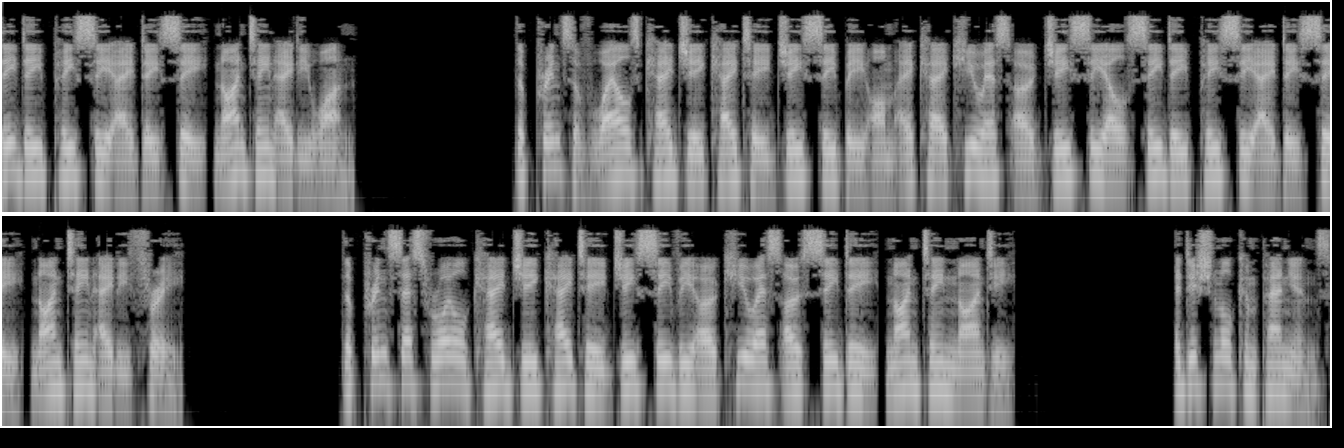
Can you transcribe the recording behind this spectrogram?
CDPCADC 1981 the Prince of Wales KGKT GCB OM AKQSO GCL CDPCADC 1983 The Princess Royal KGKT GCVO QSO CD 1990 Additional companions.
